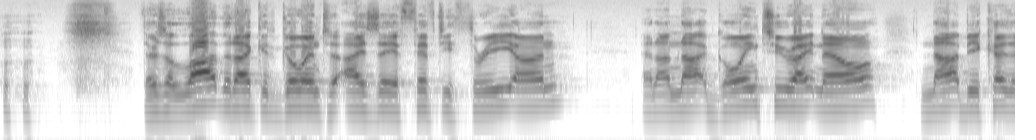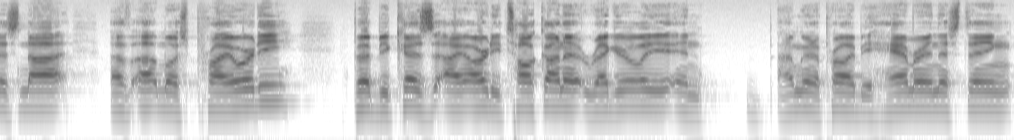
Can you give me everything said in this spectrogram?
There's a lot that I could go into Isaiah 53 on, and I'm not going to right now, not because it's not of utmost priority, but because I already talk on it regularly, and I'm going to probably be hammering this thing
